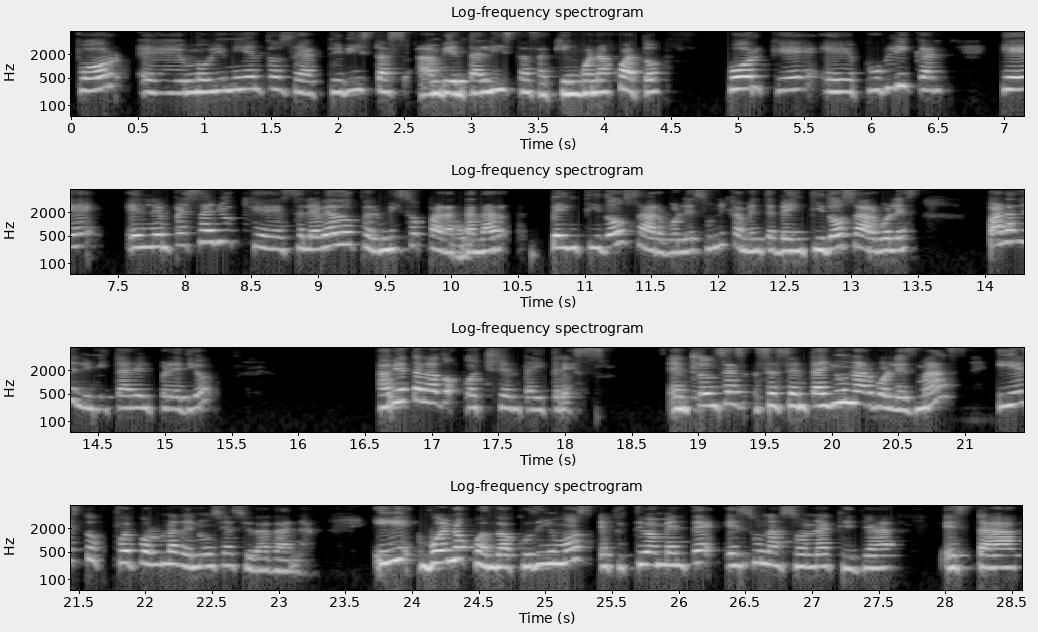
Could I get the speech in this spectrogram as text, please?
por eh, movimientos de activistas ambientalistas aquí en Guanajuato, porque eh, publican que el empresario que se le había dado permiso para talar 22 árboles, únicamente 22 árboles, para delimitar el predio, había talado 83. Entonces, 61 árboles más, y esto fue por una denuncia ciudadana. Y bueno, cuando acudimos, efectivamente es una zona que ya está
